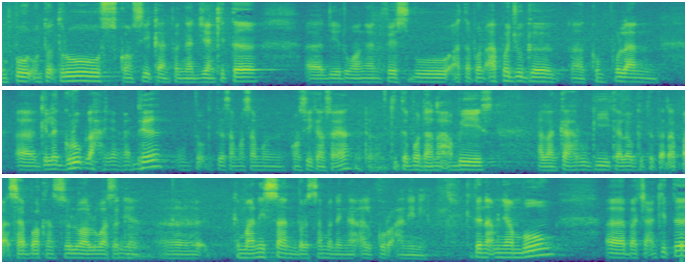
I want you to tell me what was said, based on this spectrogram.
jemput untuk terus kongsikan pengajian kita uh, di ruangan Facebook ataupun apa juga uh, kumpulan uh, gila grup lah yang ada untuk kita sama-sama kongsikan saya. Betul. Kita pun dah nak habis. Alangkah rugi kalau kita tak dapat sabarkan seluar luasnya uh, kemanisan bersama dengan Al-Quran ini. Kita nak menyambung uh, bacaan kita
